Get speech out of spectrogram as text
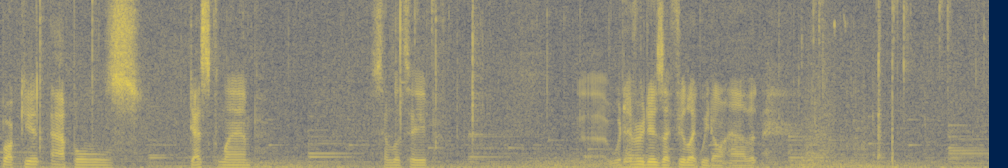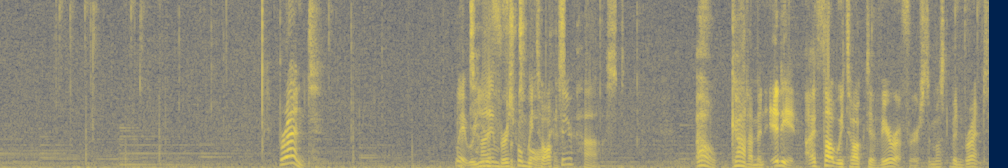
bucket, apples, desk lamp, sellotape. Uh, whatever it is, I feel like we don't have it. Brent! Wait, were you the first one we talked to? Passed. Oh, God, I'm an idiot. I thought we talked to Vera first. It must have been Brent.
